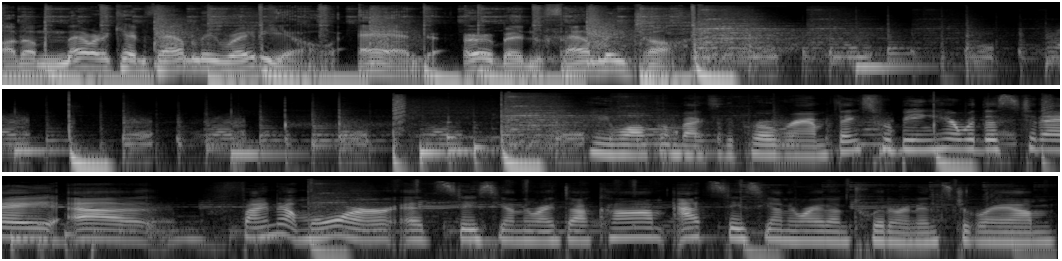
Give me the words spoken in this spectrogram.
on American Family Radio and Urban Family Talk. Welcome back to the program. Thanks for being here with us today. Uh, find out more at stacyontheright.com, at Stacy on the Right on Twitter and Instagram.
